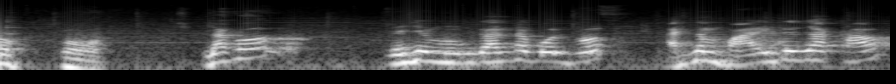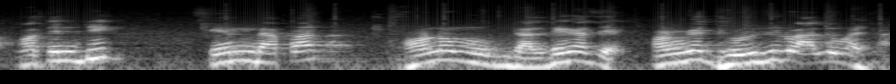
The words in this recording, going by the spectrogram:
ওহো। দেখো এই যে মুগ ডালটা বলব একদম বাড়িতে যা খাও অথেন্টিক সেম ব্যাপার ঘন মুগ ডাল ঠিক আছে? সঙ্গে ঝুড়ু ঝুরু আলু ভাজা।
